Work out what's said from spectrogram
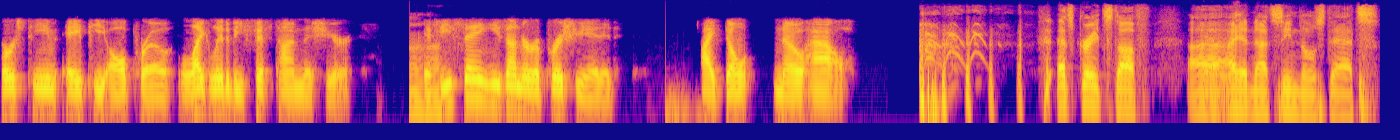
first-team AP All-Pro, likely to be fifth-time this year. Uh-huh. If he's saying he's underappreciated, I don't know how. That's great stuff. Uh, I had not seen those stats.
